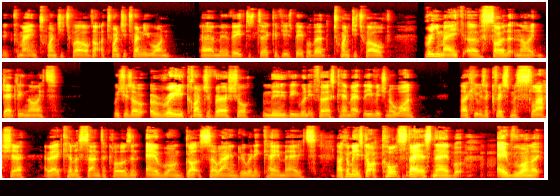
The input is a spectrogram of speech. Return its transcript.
It came out in 2012, not a 2021 uh, movie, just to confuse people. They're the 2012 remake of Silent Night, Deadly Night, which was a, a really controversial movie when it first came out, the original one. Like, it was a Christmas slasher about a killer Santa Claus, and everyone got so angry when it came out. Like, I mean, it's got a cult status now, but everyone like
